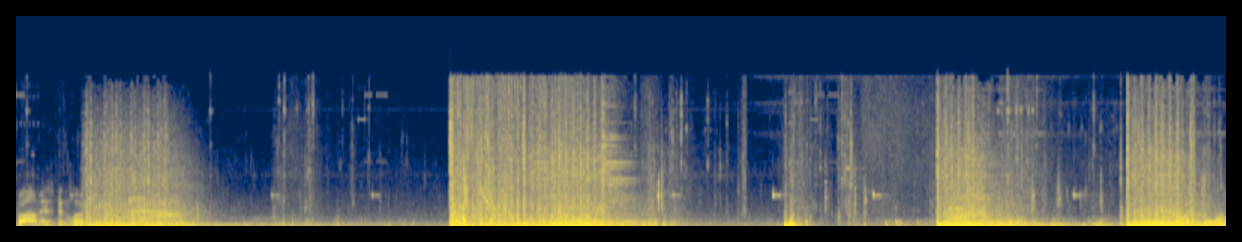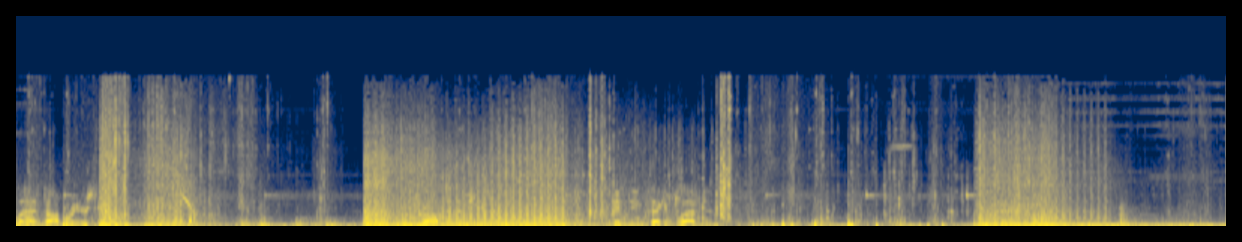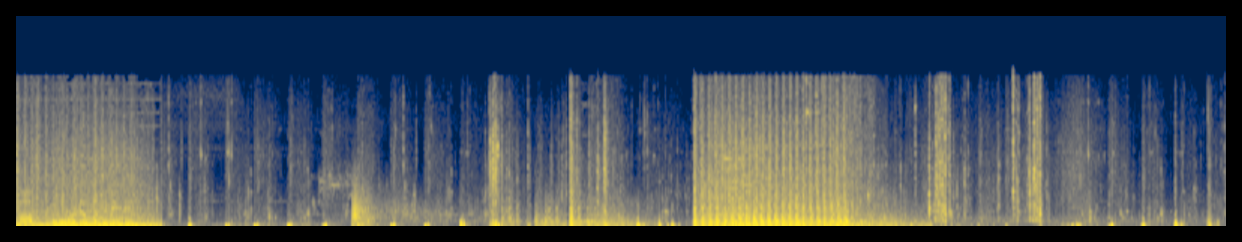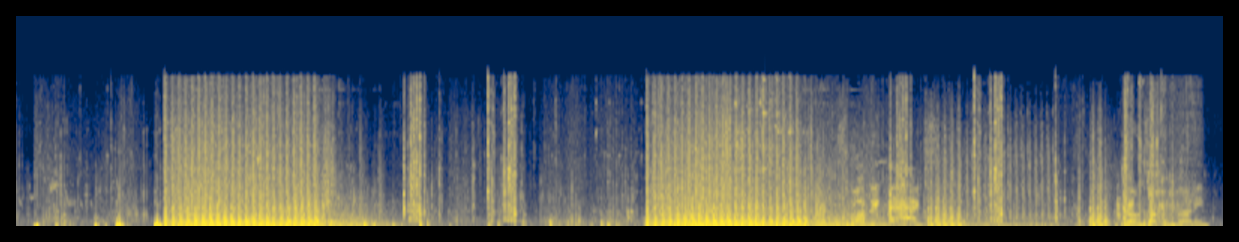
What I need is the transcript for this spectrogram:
Bomb has been located. 4 last operator standing. We'll drop the defuser. 15 seconds left. Op 4 eliminated. Swapping bags! Drone's up and running.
